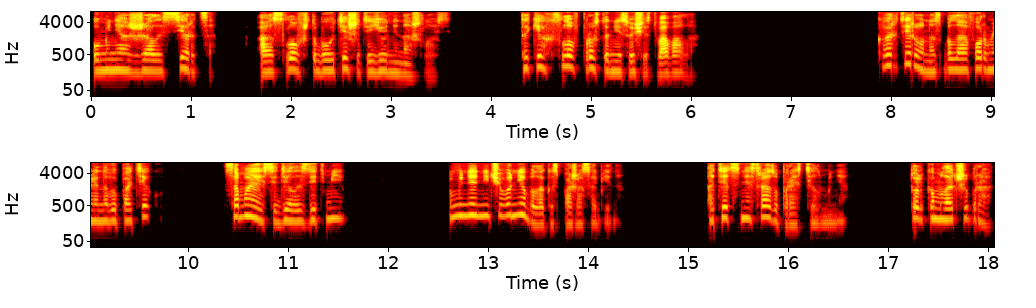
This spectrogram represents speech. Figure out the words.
У меня сжалось сердце, а слов, чтобы утешить ее, не нашлось. Таких слов просто не существовало. Квартира у нас была оформлена в ипотеку. Сама я сидела с детьми. У меня ничего не было, госпожа Сабина. Отец не сразу простил меня. Только младший брат.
